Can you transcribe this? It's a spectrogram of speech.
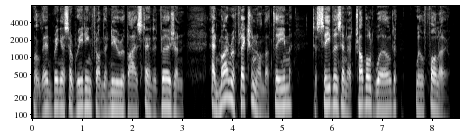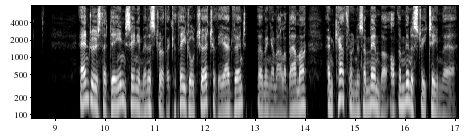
will then bring us a reading from the New Revised Standard Version, and my reflection on the theme, Deceivers in a Troubled World, will follow. Andrew is the Dean, Senior Minister of the Cathedral Church of the Advent, Birmingham, Alabama, and Catherine is a member of the ministry team there.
